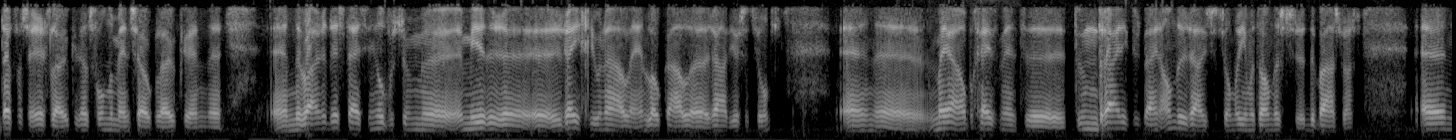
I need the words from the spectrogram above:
dat was erg leuk. Dat vonden mensen ook leuk. En, eh, en er waren destijds in Hilversum eh, meerdere eh, regionale en lokale radiostations. En, maar ja, op een gegeven moment, toen draaide ik dus bij een andere radiostation waar iemand anders de baas was. En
